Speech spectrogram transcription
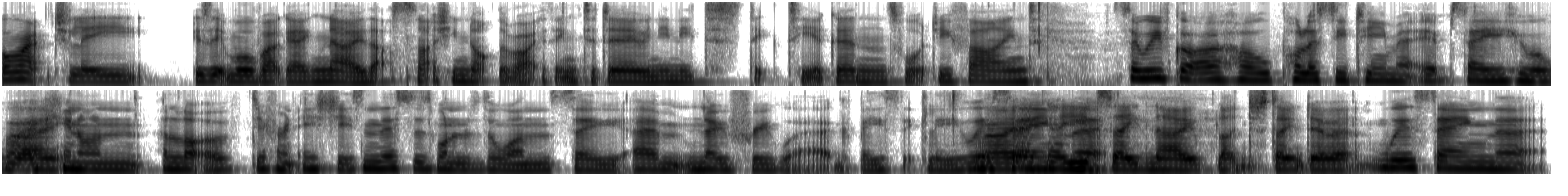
Or actually is it more about going no that's actually not the right thing to do and you need to stick to your guns. What do you find So we've got a whole policy team at IPSE who are Right. working on a lot of different issues, and this is one of the ones. So um, no free work, basically. We're right saying okay that you'd say no like just don't do it we're saying that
